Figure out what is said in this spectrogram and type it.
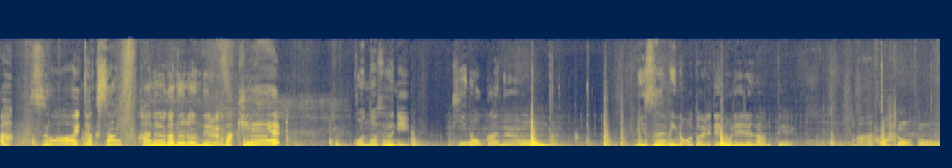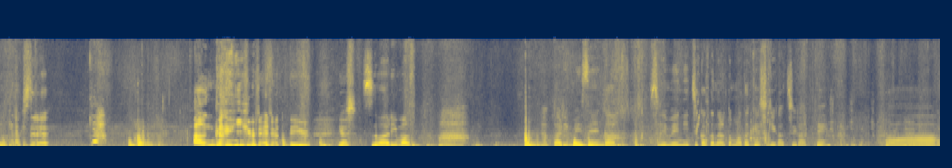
あすごい。たくさんカヌーが並んでる。うわ綺麗。こんな風に木のカヌーを湖のほとりで乗れるなんて。乗ります、あどうぞ。ドキドキする。案外揺れるっていう。よし座ります。やっぱり目線が水面に近くなるとまた景色が違って。あー。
